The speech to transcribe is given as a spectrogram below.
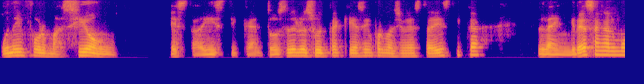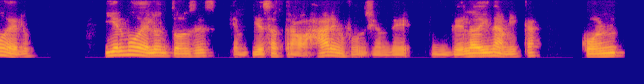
una información estadística. Entonces resulta que esa información estadística la ingresan al modelo y el modelo entonces empieza a trabajar en función de, la dinámica con,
